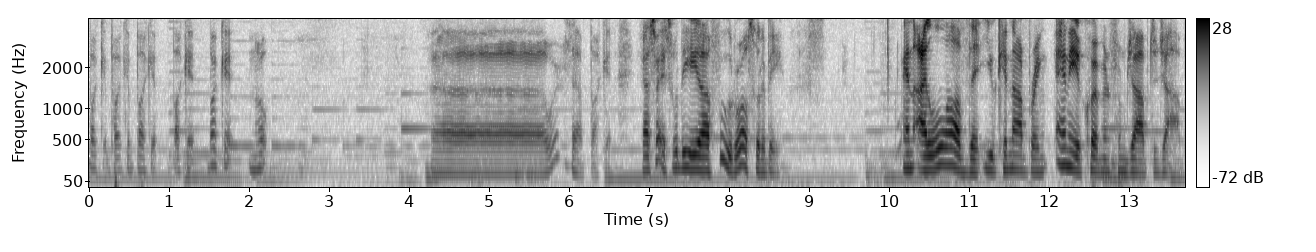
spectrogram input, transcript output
Bucket, bucket, bucket, bucket, bucket. Nope. Uh, where's that bucket? That's right. It's with the uh, food. Where else would it be? And I love that you cannot bring any equipment from job to job.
